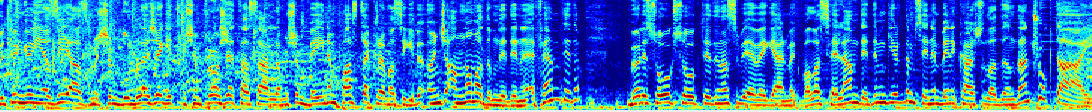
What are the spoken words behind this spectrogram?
Bütün gün yazı yazmışım, dublaja gitmişim, proje tasarlamışım. Beynim pasta kreması gibi. Önce anlamadım nedeni. Efendim dedim. Böyle soğuk soğuk dedi nasıl bir eve gelmek? Valla selam dedim girdim. Senin beni karşıladığından çok daha iyi.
